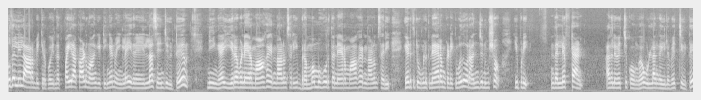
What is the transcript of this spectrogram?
முதலில் ஆரம்பிக்கிறப்போ இந்த பைரா கார்டு வாங்கிட்டீங்கன்னு வைங்களேன். இதை எல்லாம் செஞ்சுக்கிட்டு நீங்கள் இரவு நேரமாக இருந்தாலும் சரி பிரம்ம முகூர்த்த நேரமாக இருந்தாலும் சரி எடுத்துகிட்டு உங்களுக்கு நேரம் கிடைக்கும்போது ஒரு அஞ்சு நிமிஷம். இப்படி இந்த லெஃப்ட் ஹேண்ட் அதில் வச்சுக்கோங்க உள்ளங்கையில் வச்சுக்கிட்டு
